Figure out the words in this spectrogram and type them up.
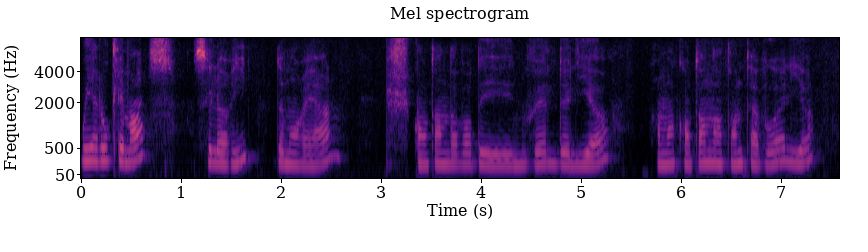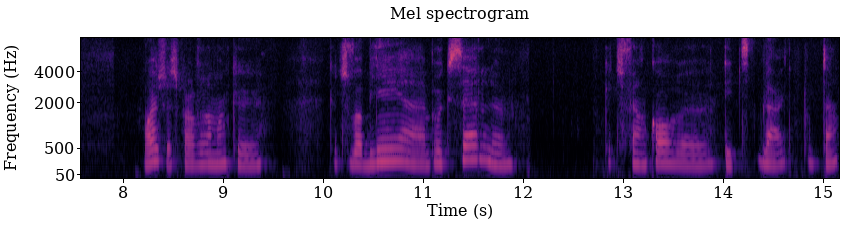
Oui, allô Clémence, c'est Laurie de Montréal. Je suis contente d'avoir des nouvelles de Lia. Vraiment contente d'entendre ta voix, Lia. Ouais, j'espère vraiment que, que tu vas bien à Bruxelles, que tu fais encore euh, des petites blagues tout le temps,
